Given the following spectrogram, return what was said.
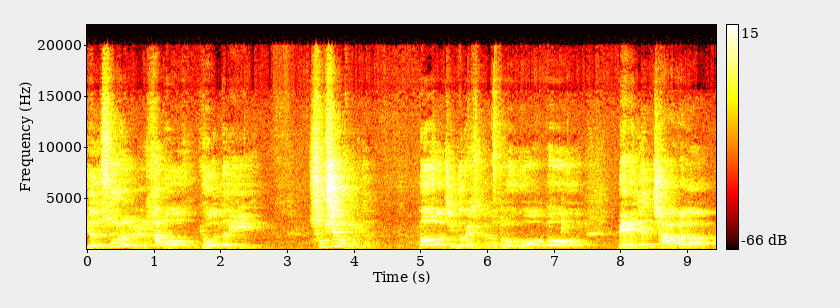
연수를 하러 교원들이 수시로 들어옵니다. 뭐 진급했을 때도 들어오고 또 매년 차마다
